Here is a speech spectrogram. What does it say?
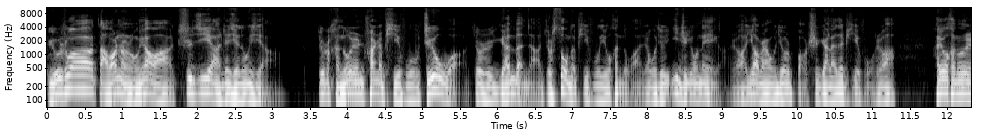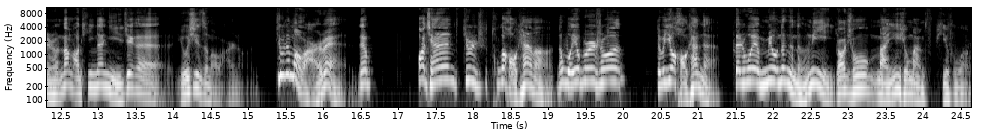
比如说打王者荣耀啊、吃鸡啊这些东西啊，就是很多人穿着皮肤，只有我就是原本的，就是送的皮肤有很多，然后我就一直用那个，是吧？要不然我就是保持原来的皮肤，是吧？还有很多人说，那老 T，那你这个游戏怎么玩呢？就这么玩呗，那。花钱就是图个好看嘛，那我又不是说，这不要好看的，但是我也没有那个能力要求满英雄满皮肤啊，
